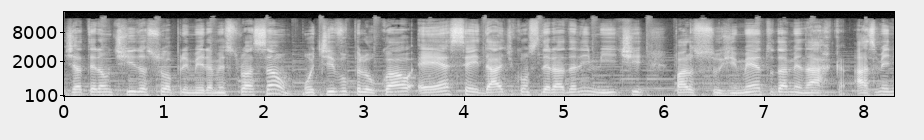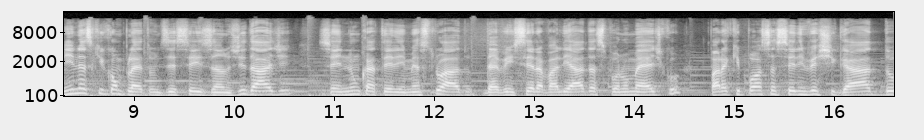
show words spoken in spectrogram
já terão tido a sua primeira menstruação, motivo pelo qual é essa a idade considerada limite para o surgimento da menarca. As meninas que completam 16 anos de idade, sem nunca terem menstruado, devem ser avaliadas por um médico para que possa ser investigado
